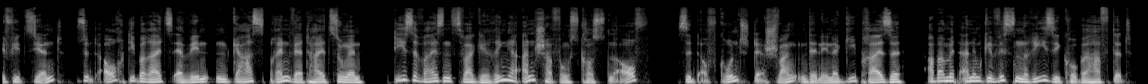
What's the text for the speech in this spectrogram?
Effizient sind auch die bereits erwähnten Gasbrennwertheizungen. Diese weisen zwar geringe Anschaffungskosten auf, sind aufgrund der schwankenden Energiepreise aber mit einem gewissen Risiko behaftet.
